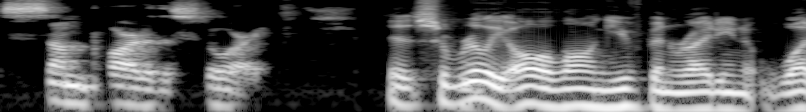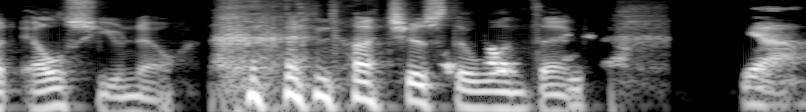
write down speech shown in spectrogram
some part of the story. Yeah, So really, all along, you've been writing what else you know, not just the one thing. Yeah.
